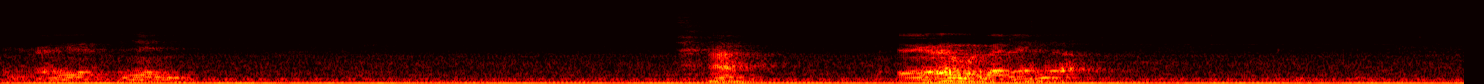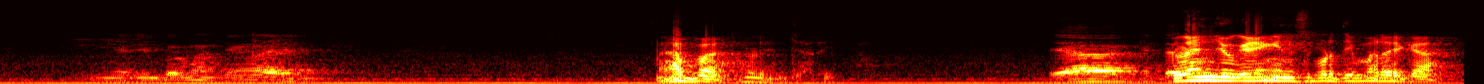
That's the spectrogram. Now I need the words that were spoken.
yang lain ya tanya ini hah yang lain mau tanya nggak Ini ada informasi yang lain Apa? kalian cari? ya kita Kalian juga ingin seperti mereka?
